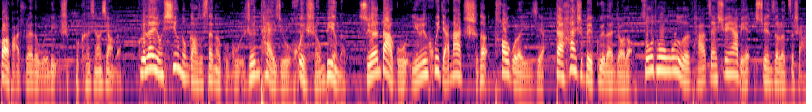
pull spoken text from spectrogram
爆发出来的威力是不可想象的。桂兰用行动告诉三个姑姑，忍太久会生病的。虽然大姑因为回家拿吃的逃过了一劫，但还是被桂兰找到。走投无路的她在悬崖边选择了自杀。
